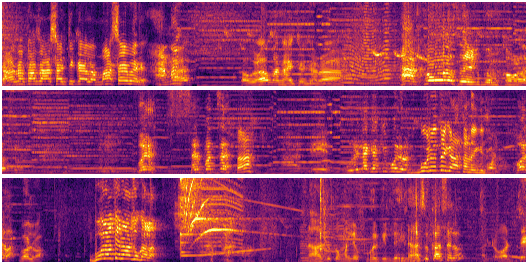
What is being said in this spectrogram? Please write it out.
ताजा ताजा असाल ती कायला मासा आहे बरं. हा मग? कवळा म्हणायचं जरा. हा. कवळाच आहे एकदम कवळाच. बर सरपंच. हा? ते पुरीला घ्या की बोलून बोलवते का आता लगेच? बोलवा. बोलवा. बोलवते नाजुकाला नाजूक म्हणले पोरगी लय नाजूक असेल हो. वाटते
